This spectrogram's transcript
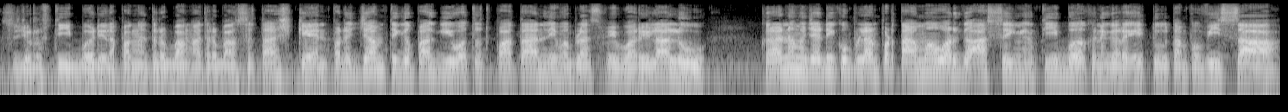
sejurus tiba di lapangan terbang antarabangsa Tashkent pada jam 3 pagi waktu tempatan 15 Februari lalu kerana menjadi kumpulan pertama warga asing yang tiba ke negara itu tanpa visa.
